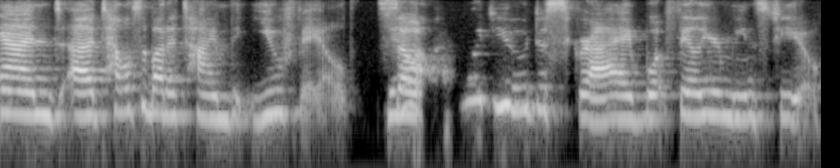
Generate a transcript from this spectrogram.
and uh, tell us about a time that you failed. Yeah. So, would you describe what failure means to you?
